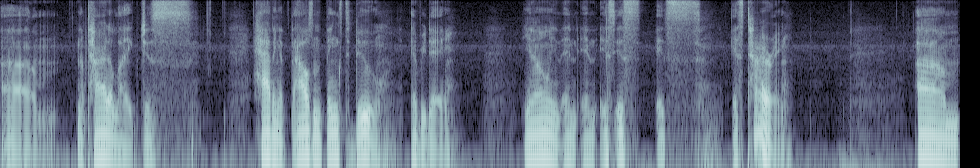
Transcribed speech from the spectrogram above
Um and I'm tired of like just having a thousand things to do every day. You know, and, and, and it's it's it's it's tiring. Um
